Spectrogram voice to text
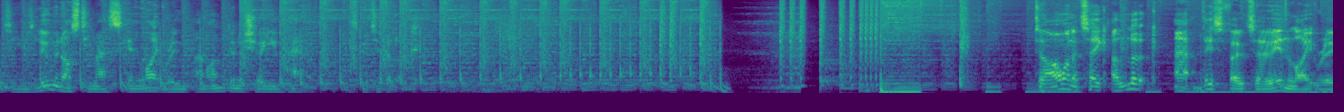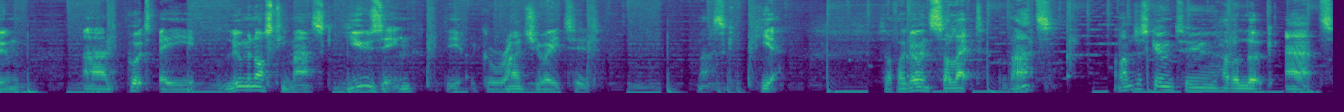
to use luminosity masks in Lightroom and I'm going to show you how. Let's go take a look. So I want to take a look at this photo in Lightroom and put a luminosity mask using the graduated mask here. So if I go and select that, and I'm just going to have a look at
